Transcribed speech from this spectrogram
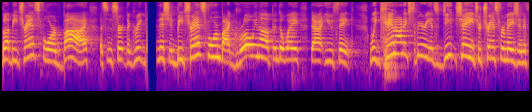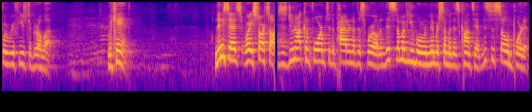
but be transformed by, let's insert the Greek definition, be transformed by growing up in the way that you think. We cannot experience deep change or transformation if we refuse to grow up. We can't. And then he says, where he starts off, he says, Do not conform to the pattern of this world. And this, some of you will remember some of this content. This is so important.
